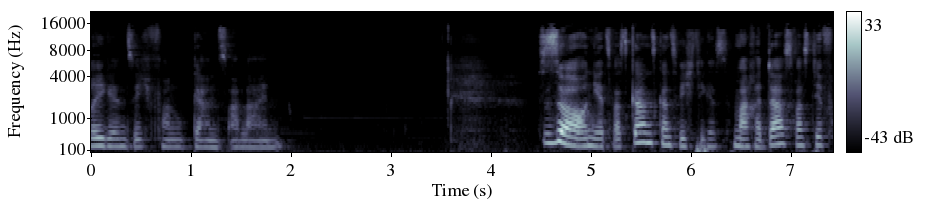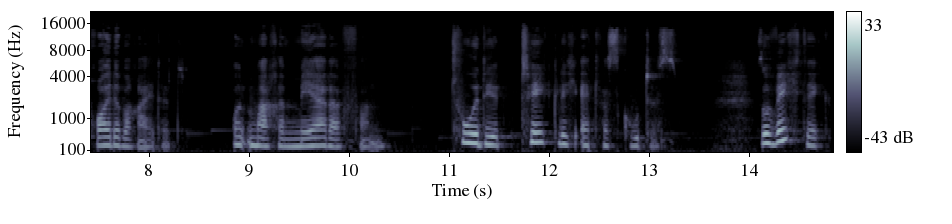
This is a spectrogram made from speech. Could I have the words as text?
regeln sich von ganz allein. So, und jetzt was ganz, ganz Wichtiges. Mache das, was dir Freude bereitet. Und mache mehr davon. Tue dir täglich etwas Gutes. So wichtig.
